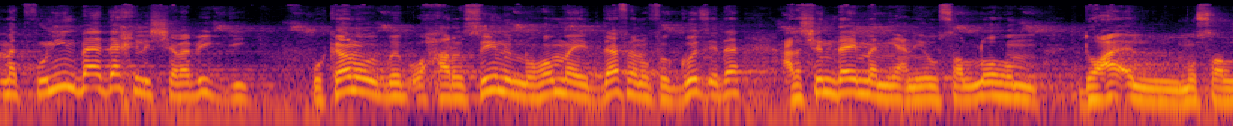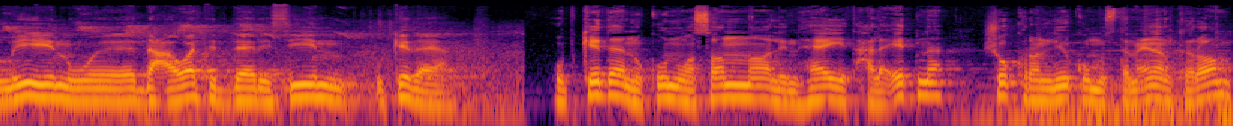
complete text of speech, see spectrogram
مدفونين بقى داخل الشبابيك دي. وكانوا بيبقوا حريصين إن هم يتدفنوا في الجزء ده علشان دايما يعني يوصل لهم دعاء المصلين ودعوات الدارسين وكده يعني. وبكده نكون وصلنا لنهاية حلقتنا. شكرا لكم مستمعينا الكرام.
